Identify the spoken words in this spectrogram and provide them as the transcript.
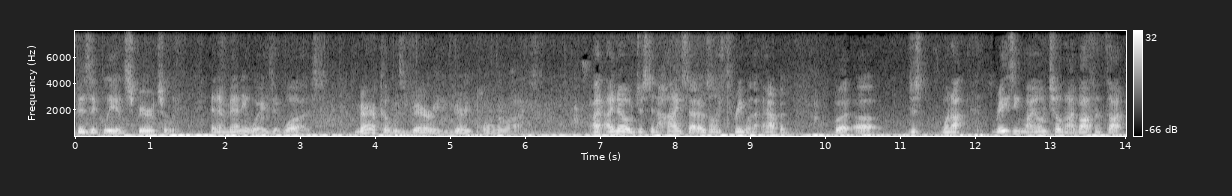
physically and spiritually. And in many ways it was. America was very, very polarized. I, I know just in hindsight, I was only three when that happened, but uh, just when I raising my own children, I've often thought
